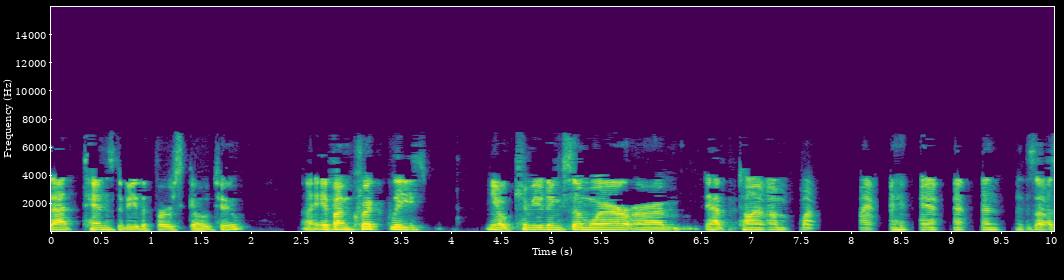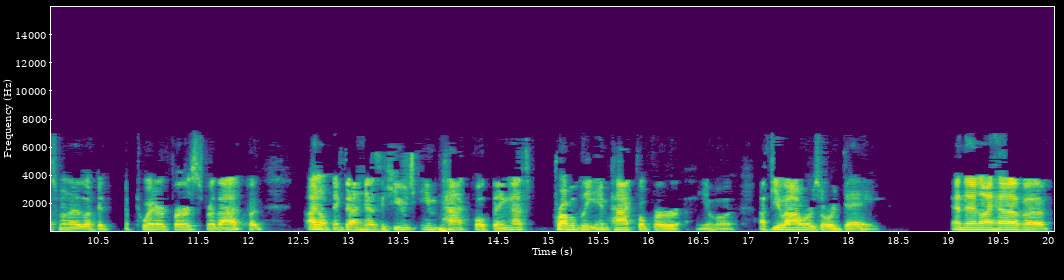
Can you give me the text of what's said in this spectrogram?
that tends to be the first go-to. Uh, if I'm quickly, you know, commuting somewhere or I'm have time on my hands, that's when I look at Twitter first for that. But I don't think that has a huge impactful thing. That's probably impactful for, you know, a, a few hours or a day. And then I have a,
